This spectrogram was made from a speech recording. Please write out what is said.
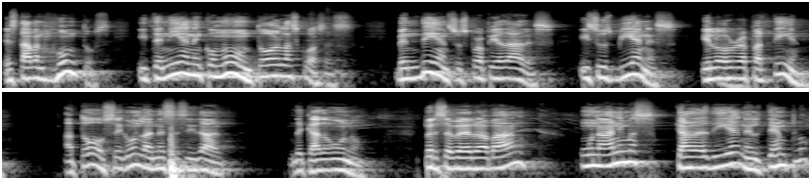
estaban juntos y tenían en común todas las cosas. Vendían sus propiedades y sus bienes y los repartían a todos según la necesidad de cada uno. Perseveraban unánimes cada día en el templo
